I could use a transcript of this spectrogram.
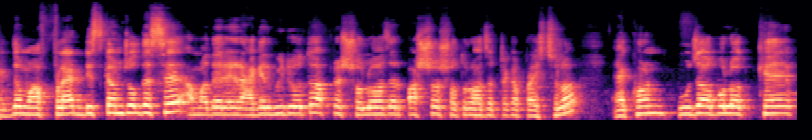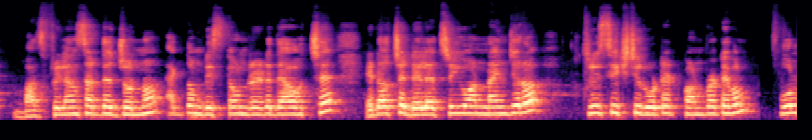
একদম ফ্ল্যাট ডিসকাউন্ট চলতেছে। আমাদের এর আগের ভিডিওতে আপনার ষোলো হাজার পাঁচশো সতেরো হাজার টাকা প্রাইস ছিল। এখন পূজা উপলক্ষে বা ফ্রিল্যান্সারদের জন্য একদম ডিসকাউন্ট রেটে দেওয়া হচ্ছে। এটা হচ্ছে ডেলে three one nine zero three sixty rotated convertible full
